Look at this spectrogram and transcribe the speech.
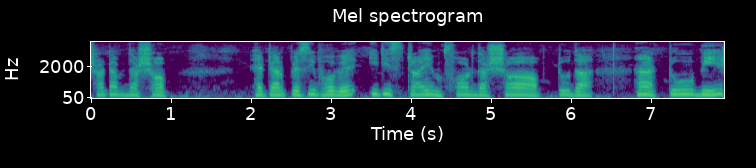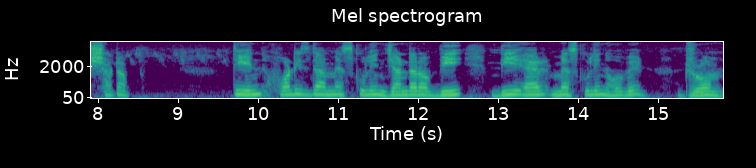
shut up the shop. এটার পেসিভ হবে, it is time for the shop. To the হ্যাঁ টু বি শাট আপ তিন what is the masculine gender of bee bee এর ম্যাসকুলিন হবে ড্রোন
